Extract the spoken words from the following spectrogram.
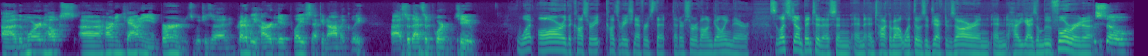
uh, the more it helps uh, Harney County and Burns, which is an incredibly hard hit place economically. Uh, so that's important too. What are the conserva- conservation efforts that, that are sort of ongoing there? So let's jump into this and, and, and talk about what those objectives are and, and how you guys will move forward. Uh, so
